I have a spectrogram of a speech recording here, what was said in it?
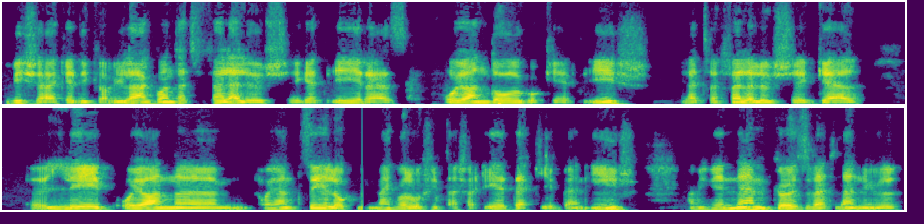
viselkedik a világban, tehát felelősséget érez olyan dolgokért is, illetve felelősséggel lép olyan, olyan célok megvalósítása érdekében is, amik nem közvetlenül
